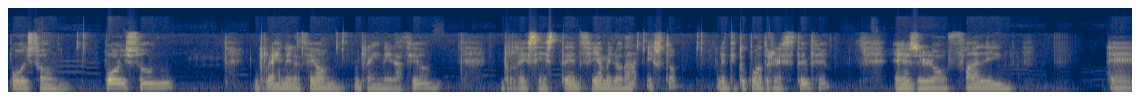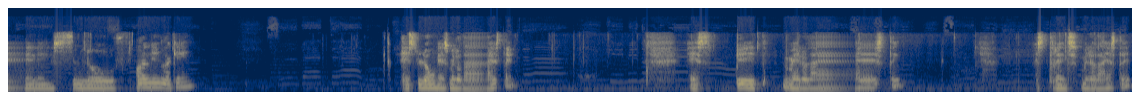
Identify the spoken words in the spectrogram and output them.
Poison, Poison. Regeneración, Regeneración. Resistencia me lo da esto. Lentitud 4 resistencia. Slow Falling. slow Falling aquí. Slowness me lo da este. Speed me lo da este. Strength me lo da este.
